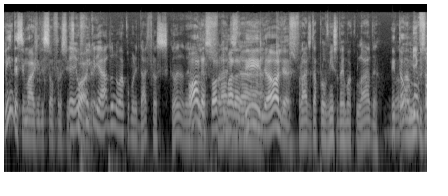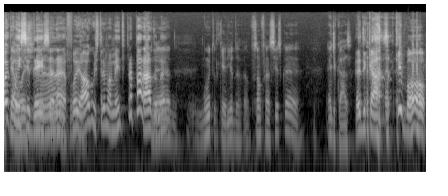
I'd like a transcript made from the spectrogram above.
Linda essa imagem de São Francisco. É, eu fui olha. criado numa comunidade franciscana, né? Olha só que maravilha, da- olha. Os frades da província da Imaculada. Então amigos não foi até hoje. coincidência, Não, né? Foi algo extremamente preparado, né? É, Muito querido. São Francisco é, é de casa. É de casa, que bom.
